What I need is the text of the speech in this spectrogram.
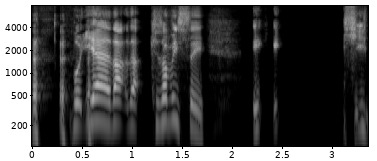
yeah. but yeah, that that because obviously, it, it, she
